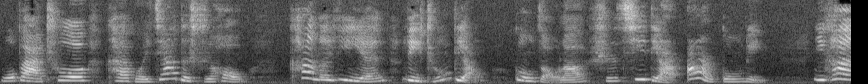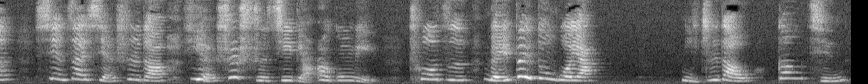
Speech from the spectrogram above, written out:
我把车开回家的时候，看了一眼里程表，共走了十七点二公里。你看，现在显示的也是十七点二公里，车子没被动过呀。你知道钢琴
